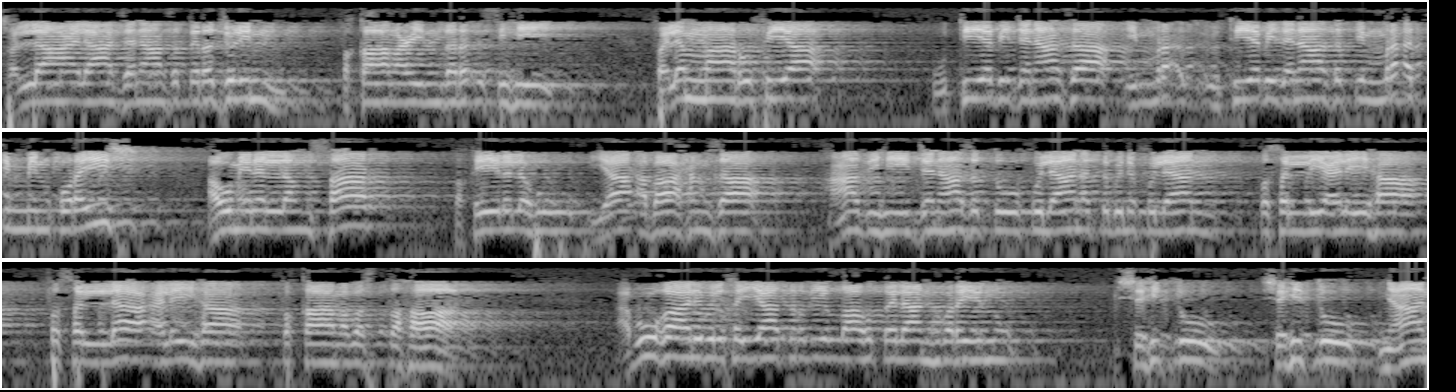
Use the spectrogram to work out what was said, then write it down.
صلى على جنازة رجل فقام عند رأسه فلما رفع أتي بجنازة امرأة أتي بجنازة امرأة من قريش أو من الأنصار فقيل له يا أبا حمزة هذه جنازة فلانة بن فلان فصلي عليها فصلى عليها فقام وسطها അബൂ ഖാലിബുൽ ഖയ്യാത്ത് റളിയല്ലാഹു തആലാഹു പറയുന്നു ഷഹിത്തു ഷഹിത്തു ഞാൻ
